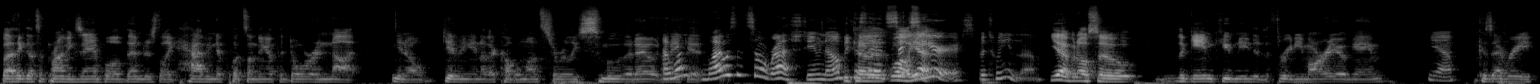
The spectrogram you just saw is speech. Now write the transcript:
But I think that's a prime example of them just like having to put something out the door and not, you know, giving another couple months to really smooth it out and I make it. why was it so rushed you know because, they had Because- well, six yeah. years between them Yeah, but also the GameCube needed the 3D Mario game yeah because every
